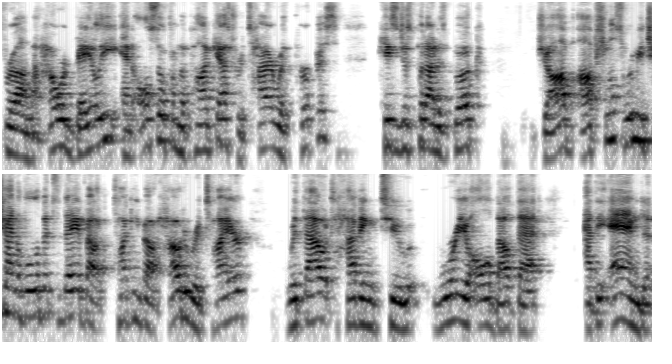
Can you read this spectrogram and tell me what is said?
from Howard Bailey and also from the podcast Retire with Purpose. Casey just put out his book, Job Optional. So, we're going to be chatting a little bit today about talking about how to retire without having to worry all about that at the end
